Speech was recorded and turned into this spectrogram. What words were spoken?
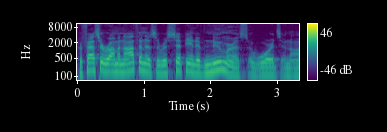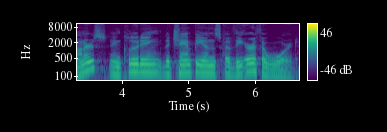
Professor Ramanathan is the recipient of numerous awards and honors, including the Champions of the Earth Award,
